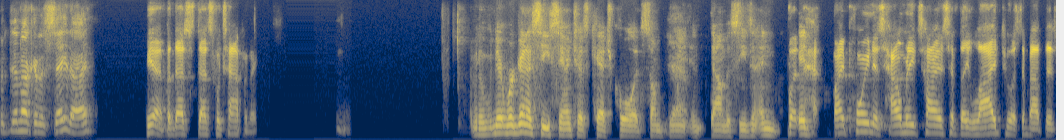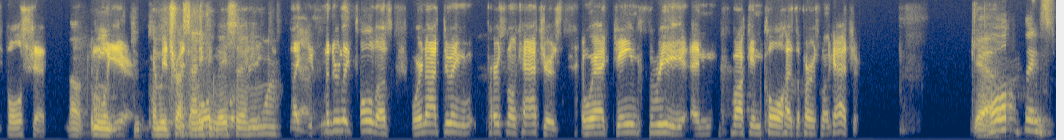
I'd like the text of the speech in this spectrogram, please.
But they're not going to say that. Yeah, but that's that's what's happening. I mean, we're going to see Sanchez catch Cole at some point in, down the season, and But It- my point is, how many times have they lied to us about this bullshit? uh, I all mean, year. can we It's trust anything they say anymore? Like Yeah. you literally told us we're not doing personal catchers, and we're at game three, and fucking Cole has a personal catcher. Yeah, All things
